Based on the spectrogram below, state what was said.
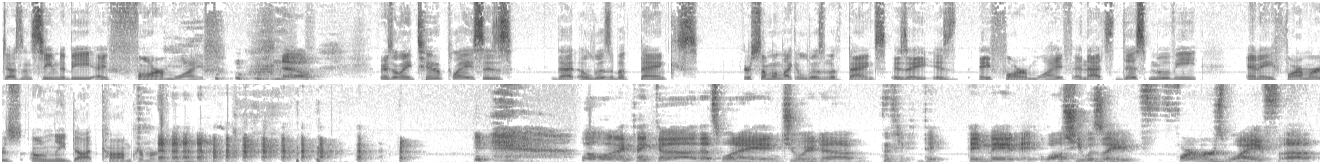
doesn't seem to be a farm wife. No, There's only two places that Elizabeth Banks or someone like Elizabeth Banks is a is a farm wife, and that's this movie and a farmersonly.com commercial. Well, I think uh, that's what I enjoyed. Uh, they they made while she was a farmer's wife, uh,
